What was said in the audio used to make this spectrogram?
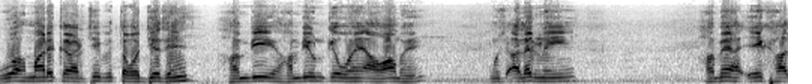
वो हमारे कराची पे तोज्जे दें। हम भी हम भी उनके वो हैं आवाम हैं। मुझसे अलग नहीं है। हमें एक हाथ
